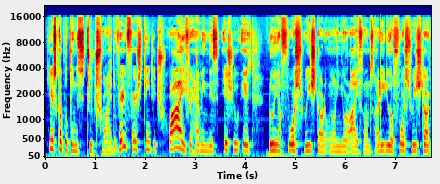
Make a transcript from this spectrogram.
here's a couple things to try. The very first thing to try if you're having this issue is doing a forced restart on your iPhone. So how do you do a forced restart?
